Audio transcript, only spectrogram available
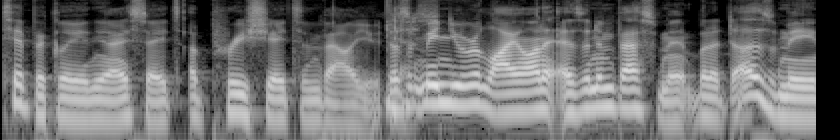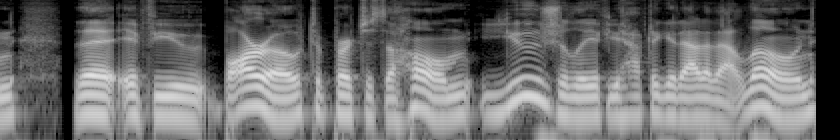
typically in the United States, appreciates in value. It doesn't yes. mean you rely on it as an investment, but it does mean that if you borrow to purchase a home, usually if you have to get out of that loan,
